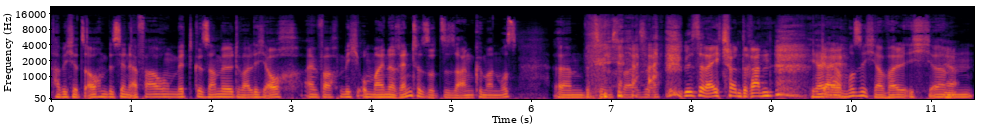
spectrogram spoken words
habe ich jetzt auch ein bisschen Erfahrung mitgesammelt, weil ich auch einfach mich um meine Rente sozusagen kümmern muss. Ähm, beziehungsweise bist du da echt schon dran? Ja, Geil. ja, muss ich ja, weil ich ähm,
